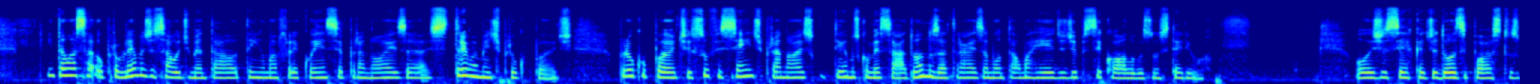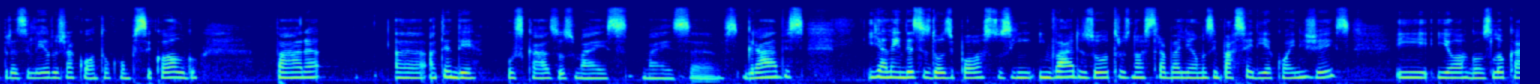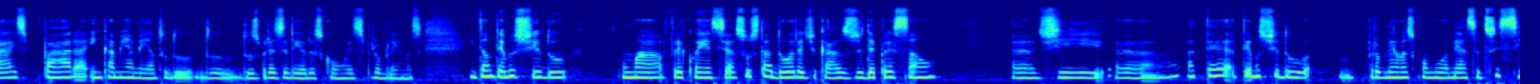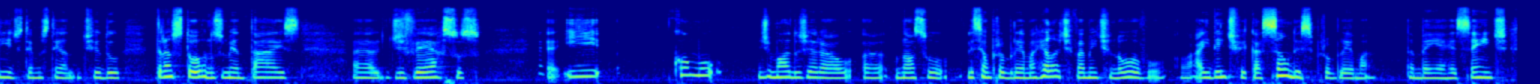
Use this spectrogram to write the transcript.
então, essa, o problema de saúde mental tem uma frequência para nós é, extremamente preocupante. Preocupante, suficiente para nós termos começado anos atrás a montar uma rede de psicólogos no exterior. Hoje, cerca de 12 postos brasileiros já contam com psicólogo para uh, atender os casos mais, mais uh, graves. E além desses 12 postos, em, em vários outros, nós trabalhamos em parceria com ONGs e, e órgãos locais para encaminhamento do, do, dos brasileiros com esses problemas. Então, temos tido uma frequência assustadora de casos de depressão, uh, de uh, até temos tido problemas como ameaça de suicídio, temos tido transtornos mentais uh, diversos e como de modo geral, uh, o nosso, esse é um problema relativamente novo, a identificação desse problema também é recente,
